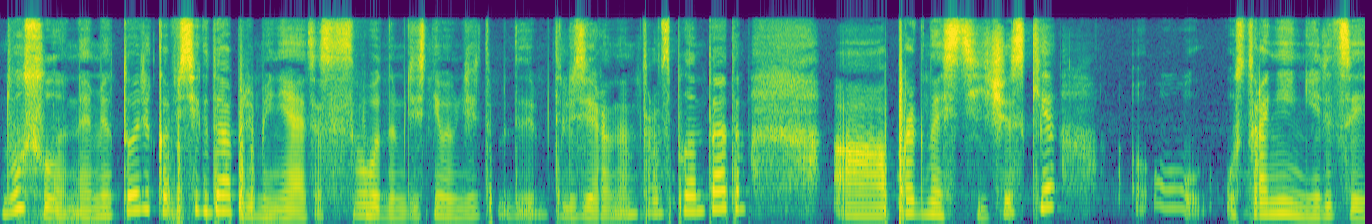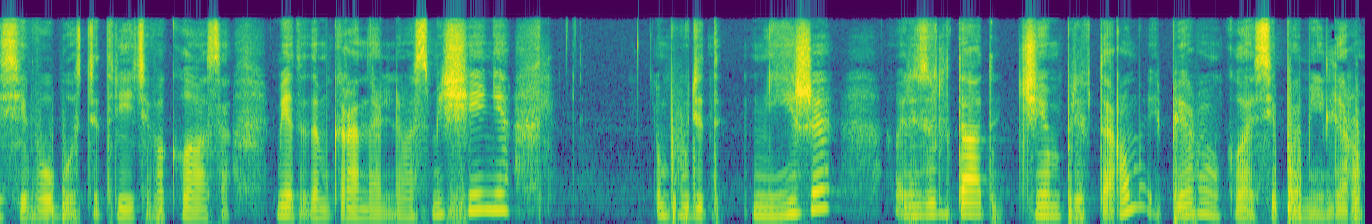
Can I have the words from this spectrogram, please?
Двуслойная методика всегда применяется со свободным десневым детализированным трансплантатом, а прогностически устранение рецессии в области третьего класса методом коронального смещения будет ниже результат, чем при втором и первом классе по Миллеру.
